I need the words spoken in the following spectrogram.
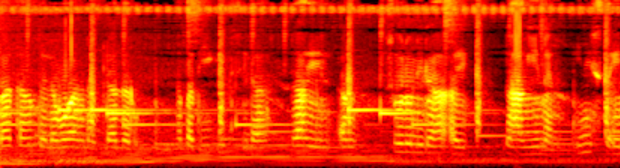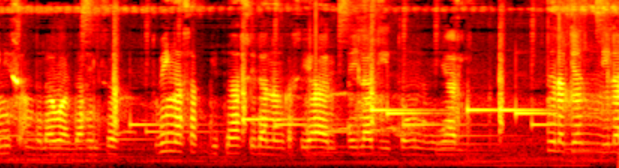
Batang dalawa na naglalaro, napatigil sila dahil ang sulo nila ay nahanginan. Inis na inis ang dalawa dahil sa tuwing nasa gitna sila ng kasiyahan ay lagi itong nangyayari. Nilagyan nila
